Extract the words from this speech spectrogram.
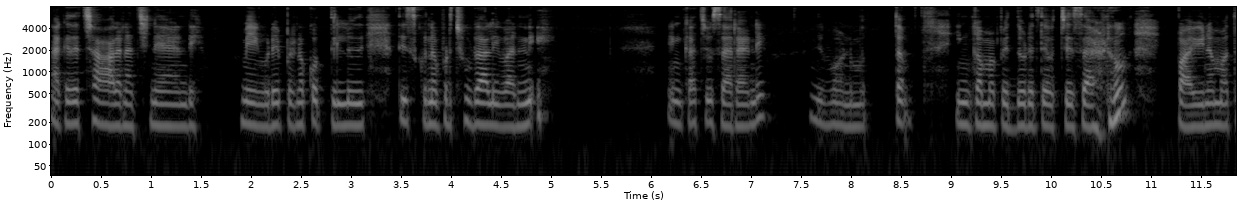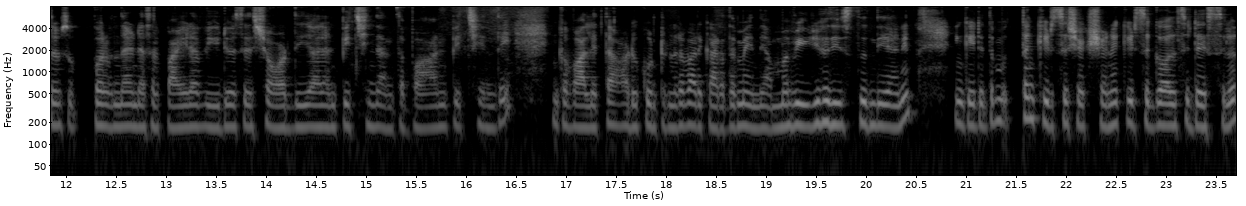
నాకైతే చాలా నచ్చినాయండి. మేము కూడా ఎప్పుడైనా కొత్త ఇల్లు తీసుకున్నప్పుడు చూడాలి ఇవన్నీ. ఇంకా చూసారా అండి? ఇవ్వండి మొత్తం. ఇంకా మా పెద్దోడైతే వచ్చేసాడు. పైన మాత్రం సూపర్ ఉందండి. అసలు పైన వీడియోస్ షార్ట్ తీయాలనిపించింది. అంత బాగా అనిపించింది. ఇంకా వాళ్ళైతే ఆడుకుంటున్నారు. వాడికి అర్థమైంది. అమ్మ వీడియో తీస్తుంది అని. ఇంకా ఇటైతే మొత్తం కిడ్స్ సెక్షన్ కిడ్స్ గర్ల్స్ డ్రెస్సులు.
